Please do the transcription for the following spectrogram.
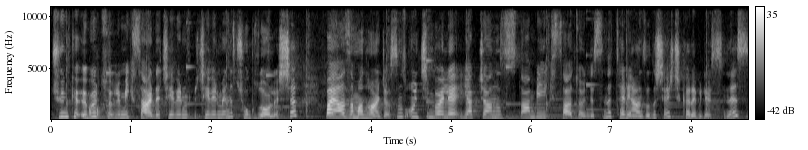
Çünkü öbür türlü mikserde çevir, çevirmeniz çok zorlaşır. Bayağı zaman harcarsınız. Onun için böyle yapacağınızdan bir iki saat öncesinde tereyağınızı dışarı çıkarabilirsiniz.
